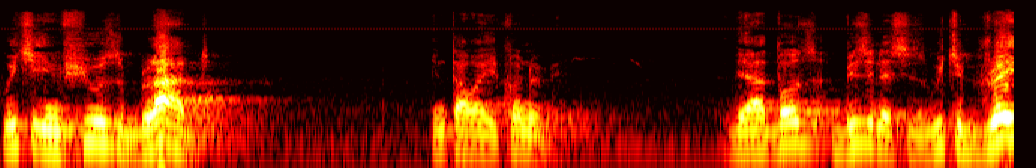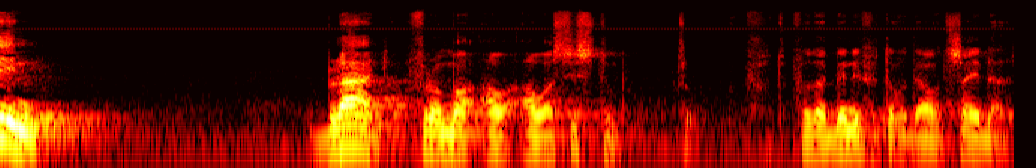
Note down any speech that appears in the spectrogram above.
which infuse blood into our economy. There are those businesses which drain blood from our, our, our system for the benefit of the outsiders.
